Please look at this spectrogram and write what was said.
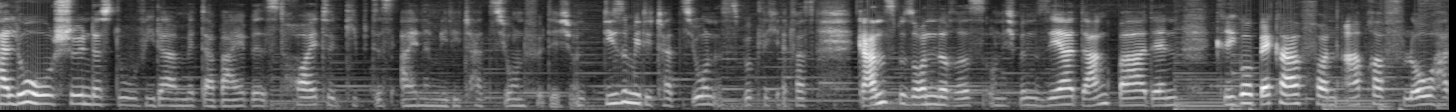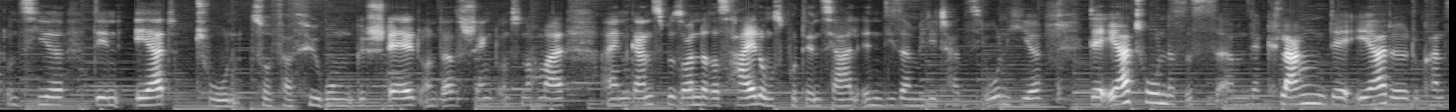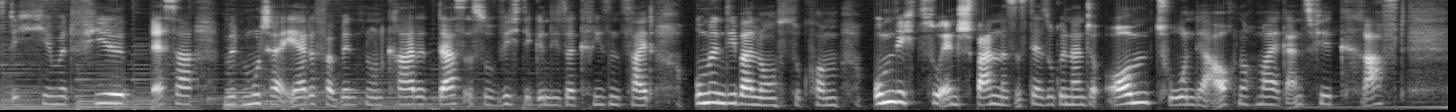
Hallo, schön, dass du wieder mit dabei bist. Heute gibt es eine Meditation für dich und diese Meditation ist wirklich etwas ganz Besonderes und ich bin sehr dankbar, denn Gregor Becker von Abra Flow hat uns hier den Erdton zur Verfügung gestellt und das schenkt uns nochmal ein ganz besonderes Heilungspotenzial in dieser Meditation hier. Der Erdton, das ist ähm, der Klang der Erde. Du kannst dich hiermit viel besser mit Mutter Erde verbinden. Und gerade das ist so wichtig in dieser Krisenzeit, um in die Balance zu kommen, um dich zu entspannen. Es ist der sogenannte Om-Ton, der auch nochmal ganz viel Kraft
